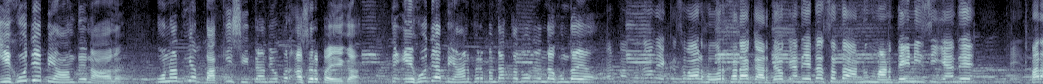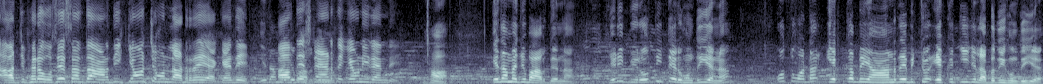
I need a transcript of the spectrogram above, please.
ਇਹੋ ਜਿਹੇ ਬਿਆਨ ਦੇ ਨਾਲ ਉਹਨਾਂ ਦੀਆਂ ਬਾਕੀ ਸੀਟਾਂ ਦੇ ਉੱਪਰ ਅਸਰ ਪਏਗਾ ਤੇ ਇਹੋ ਜਿਹਾ ਬਿਆਨ ਫਿਰ ਬੰਦਾ ਕਦੋਂ ਦਿੰਦਾ ਹੁੰਦਾ ਆ? ਪਰ ਬਾਪੂ ਸਾਹਿਬ ਇੱਕ ਸਵਾਲ ਹੋਰ ਖੜਾ ਕਰਦੇ ਹੋ ਕਹਿੰਦੇ ਇਹ ਤਾਂ ਸੰਵਿਧਾਨ ਨੂੰ ਮੰਨਦੇ ਹੀ ਨਹੀਂ ਸੀ ਕਹਿੰਦੇ ਪਰ ਅੱਜ ਫਿਰ ਉਸੇ ਸੰਵਿਧਾਨ ਦੀ ਕਿਉਂ ਚੋਣ ਲੜ ਰਹੇ ਆ ਕਹਿੰਦੇ ਇਹਦਾ ਮੈਂ ਆਪਦੇ ਜਵਾਬ ਸਟੈਂਡ ਤੇ ਕਿਉਂ ਨਹੀਂ ਰਹਿੰਦੇ? ਹਾਂ ਇਹਦਾ ਮੈਂ ਜਵਾਬ ਦੇਣਾ। ਜਿਹੜੀ ਵਿਰੋਧੀ ਧਿਰ ਹੁੰਦੀ ਹੈ ਨਾ ਉਹ ਤੁਹਾਡਾ ਇੱਕ ਬਿਆਨ ਦੇ ਵਿੱਚੋਂ ਇੱਕ ਚੀਜ਼ ਲੱਭਦੀ ਹੁੰਦੀ ਹੈ।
